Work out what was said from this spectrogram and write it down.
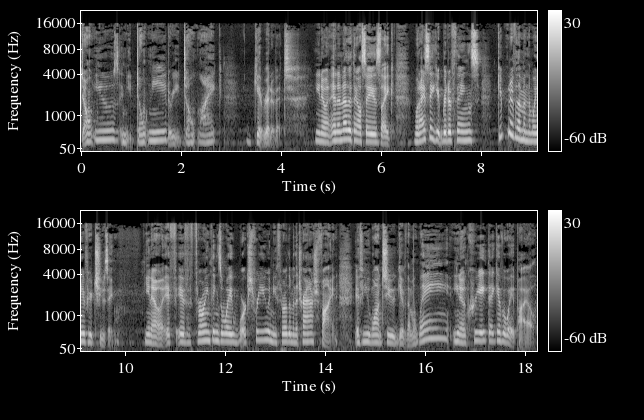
don't use and you don't need or you don't like. Get rid of it. You know and another thing i'll say is like when i say get rid of things get rid of them in the way of your choosing you know, if if throwing things away works for you and you throw them in the trash, fine. If you want to give them away, you know, create that giveaway pile.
